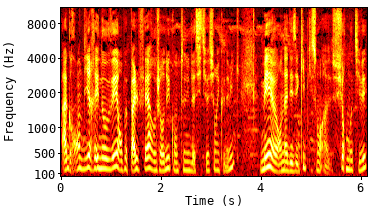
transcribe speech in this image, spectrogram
agrandir, rénover, on peut pas le faire aujourd'hui compte tenu de la situation économique. Mais on a des équipes qui sont surmotivées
